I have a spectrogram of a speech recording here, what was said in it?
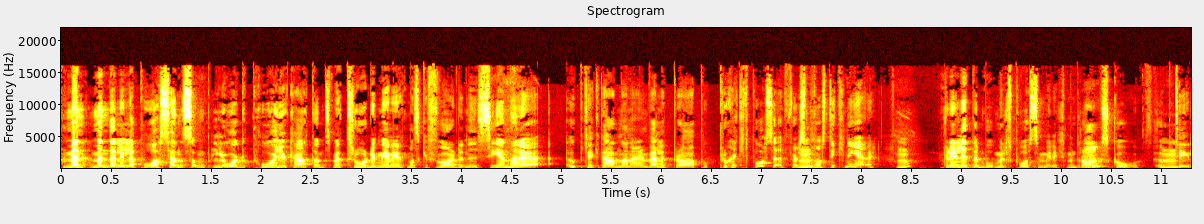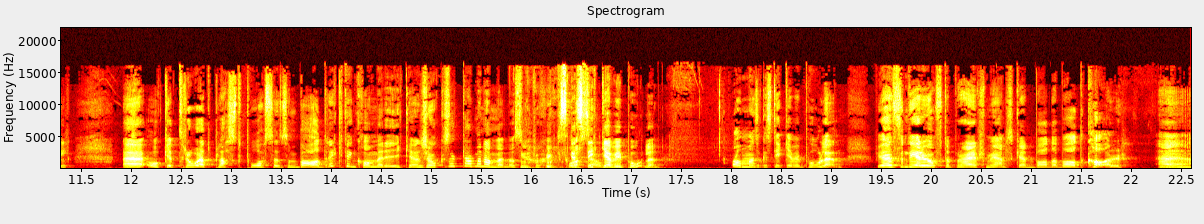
Men, men den lilla påsen som låg på yukatan som jag tror det är meningen att man ska förvara den i senare upptäckte Anna är en väldigt bra projektpåse för små stickningar. Mm. För det är en liten bomullspåse med liksom en dragsko upp till. Eh, och jag tror att plastpåsen som baddräkten kommer i kanske också kan man använda som Ska projektpåse. sticka vid poolen. Om man ska sticka vid poolen. Jag funderar ju ofta på det här eftersom jag älskar att bada badkar. Eh, Mm.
